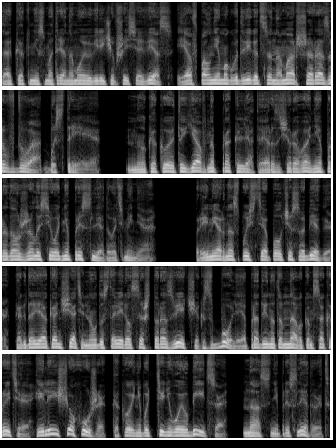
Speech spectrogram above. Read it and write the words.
так как, несмотря на мой увеличившийся вес, я вполне мог бы двигаться на марше раза в два быстрее. Но какое-то явно проклятое разочарование продолжало сегодня преследовать меня. Примерно спустя полчаса бега, когда я окончательно удостоверился, что разведчик с более продвинутым навыком сокрытия или еще хуже, какой-нибудь теневой убийца, нас не преследует,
